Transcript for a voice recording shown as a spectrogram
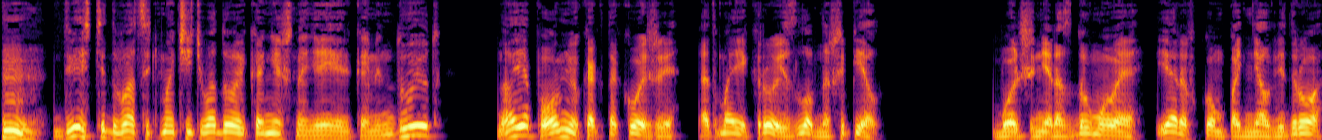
Хм, 220 мочить водой, конечно, не рекомендуют, но я помню, как такой же от моей крови злобно шипел. Больше не раздумывая, я рывком поднял ведро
